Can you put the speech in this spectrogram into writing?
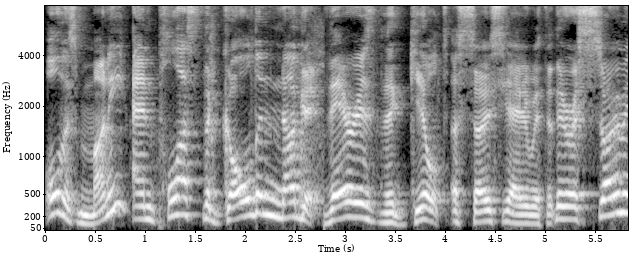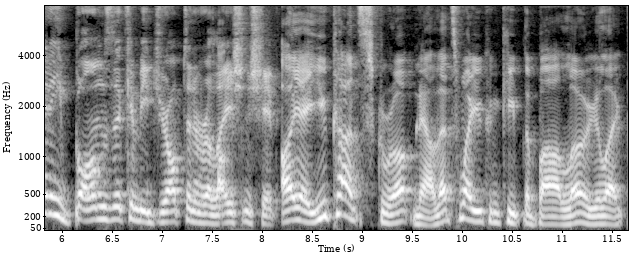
all this money and plus the golden nugget. There is the guilt associated with it. There are so many bombs that can be dropped in a relationship. Oh yeah, you can't screw up now. That's why you can keep the bar low. You're like,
